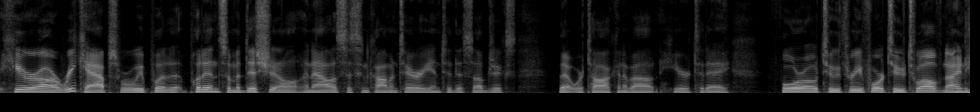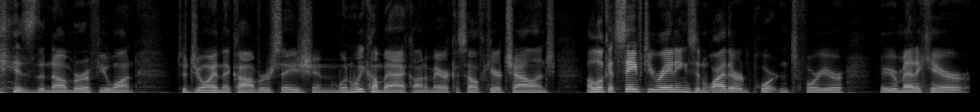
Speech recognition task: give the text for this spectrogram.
hear our recaps, where we put put in some additional analysis and commentary into the subjects that we're talking about here today. 402 342 1290 is the number if you want to join the conversation. When we come back on America's Healthcare Challenge, I'll look at safety ratings and why they're important for your your Medicare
